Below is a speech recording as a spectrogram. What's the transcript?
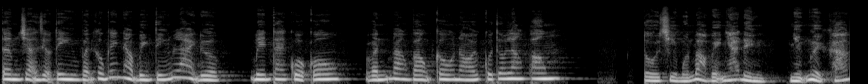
Tâm trạng Diệu Tinh vẫn không cách nào bình tĩnh lại được, bên tai của cô vẫn vang vọng câu nói của Tiêu Lăng Phong. Tôi chỉ muốn bảo vệ Nhã Đình, những người khác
